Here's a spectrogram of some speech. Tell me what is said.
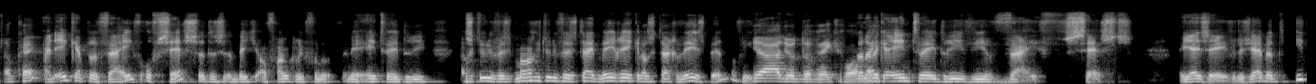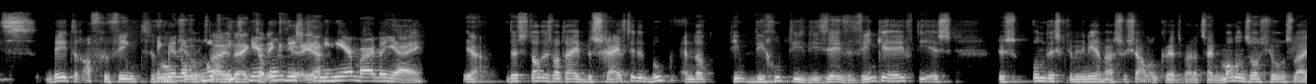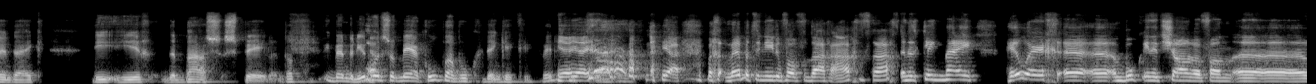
Oké. En ik heb er vijf of zes. Het is een beetje afhankelijk van... De, nee, één, twee, drie. Als ik de universiteit, mag ik de universiteit meerekenen als ik daar geweest ben? Of niet? Ja, joh, dat reken gewoon Dan mee. heb ik er één, twee, drie, vier, vijf, zes. En jij zeven. Dus jij bent iets beter afgevinkt. Ik ben nog, Joris nog iets meer eh, ja. ondiscrimineerbaar dan jij. Ja, dus dat is wat hij beschrijft in het boek. En dat die, die groep die die zeven vinken heeft, die is dus ondiscrimineerbaar, sociaal onkwetsbaar. Dat zijn mannen zoals Joris Luijendijk, die hier de baas spelen. Dat, ik ben benieuwd, Ja. wordt een mea culpa boek, denk ik. ik weet het Ja, ja, niet. ja. Nou ja we, we hebben het in ieder geval vandaag aangevraagd. En het klinkt mij heel erg eh, eh, een boek in het genre van eh,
